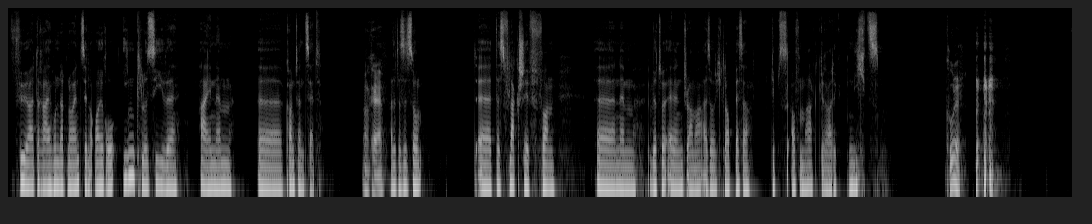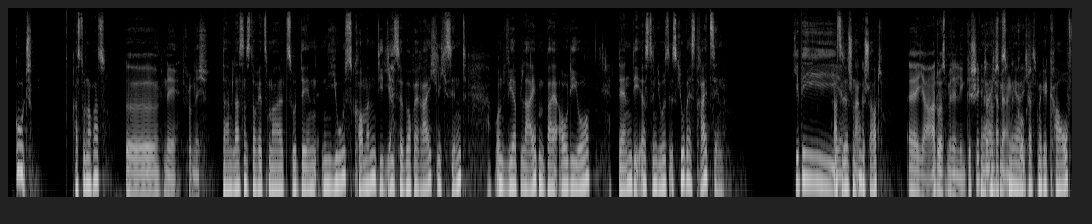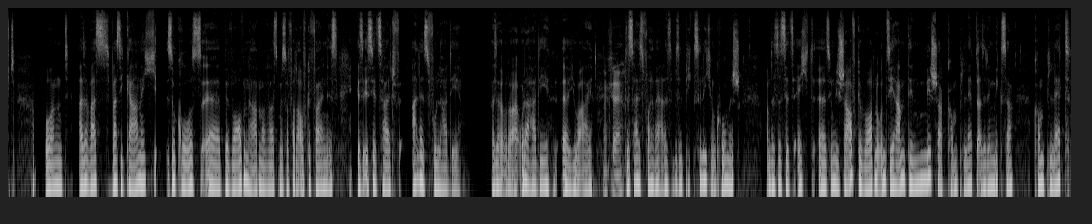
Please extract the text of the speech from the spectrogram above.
für 319 Euro inklusive einem äh, Content Set. Okay. Also das ist so äh, das Flaggschiff von äh, einem virtuellen Drummer. Also ich glaube, besser gibt es auf dem Markt gerade nichts. Cool. Gut. Hast du noch was? Äh, nee, ich glaube nicht. Dann lass uns doch jetzt mal zu den News kommen, die ja. diese Woche reichlich sind. Und wir bleiben bei Audio, denn die erste News ist Cubase 13. Yippie! Hast du das schon angeschaut? Äh, ja, du hast mir den Link geschickt, ja, dann habe ich mir angeguckt. Mir, ich habe es mir gekauft und also was, was sie gar nicht so groß äh, beworben haben, aber was mir sofort aufgefallen ist, es ist jetzt halt alles Full HD. Also oder, oder HD äh, UI. Okay. Das heißt, vorher war alles ein bisschen pixelig und komisch. Und das ist jetzt echt äh, ziemlich scharf geworden. Und sie haben den Mischer komplett, also den Mixer komplett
